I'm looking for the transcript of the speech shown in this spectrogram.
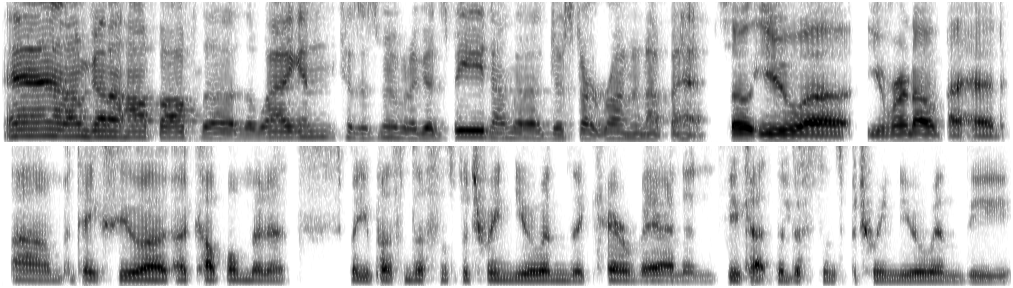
and I'm gonna hop off the the wagon because it's moving at a good speed. And I'm gonna just start running up ahead. So you uh you run up ahead. Um, it takes you a, a couple minutes, but you put some distance between you and the caravan, and you cut the distance between you and the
